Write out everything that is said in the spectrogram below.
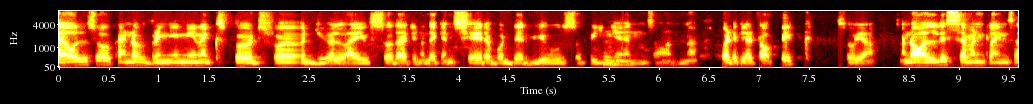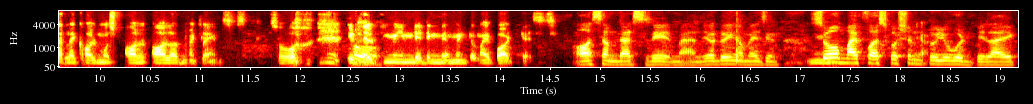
I also kind of bringing in experts for dual lives so that you know they can share about their views opinions on a particular topic so yeah and all these seven clients are like almost all all of my clients so it Oh. helped me in getting them into my podcast Awesome. That's great, man. You're doing amazing. Mm. So my first question Yeah. to you would be like,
